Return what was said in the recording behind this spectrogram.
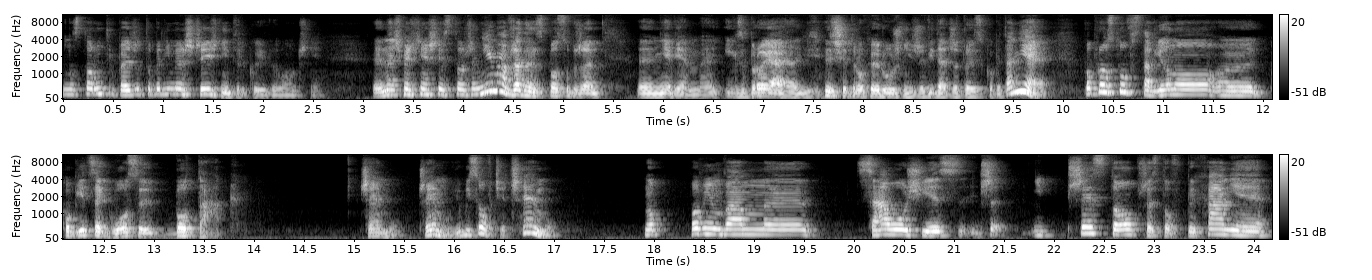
no Stormtrooperzy to byli mężczyźni tylko i wyłącznie. Y, Najśmieszniejsze jest to, że nie ma w żaden sposób, że y, nie wiem, ich zbroja się trochę różni, że widać, że to jest kobieta. Nie. Po prostu wstawiono y, kobiece głosy, bo tak. Czemu? Czemu? Ubisoftie, czemu? No, powiem Wam, e, całość jest. I przez to, przez to wpychanie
